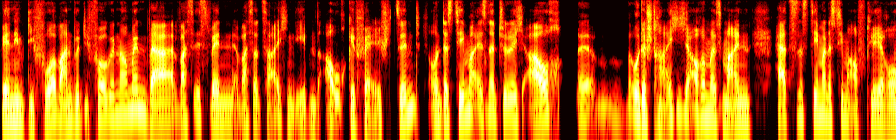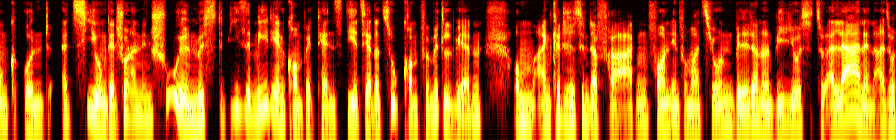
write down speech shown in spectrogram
wer nimmt die vor, wann wird die vorgenommen, wer, was ist, wenn Wasserzeichen eben auch gefälscht sind. Und das Thema ist natürlich auch, äh, unterstreiche ich ja auch immer, ist mein Herzensthema, das Thema Aufklärung und Erziehung. Denn schon an den Schulen müsste diese Medienkompetenz, die jetzt ja dazukommt, vermittelt werden, um ein kritisches Hinterfragen von Informationen, Bildern und Videos zu erlernen. Also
